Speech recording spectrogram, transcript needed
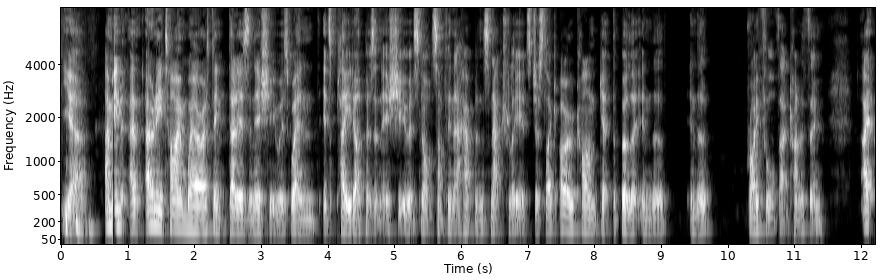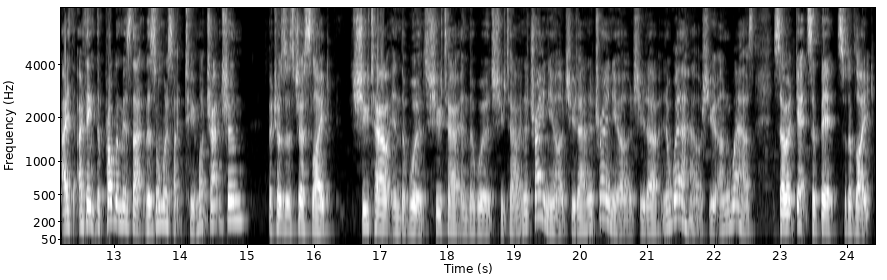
Yeah, I mean, the only time where I think that is an issue is when it's played up as an issue. It's not something that happens naturally. It's just like, oh, can't get the bullet in the in the rifle, that kind of thing. I, I I think the problem is that there's almost like too much action because it's just like shootout in the woods, shootout in the woods, shootout in a train yard, shootout in a train yard, shootout in a warehouse, shootout in a warehouse. So it gets a bit sort of like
